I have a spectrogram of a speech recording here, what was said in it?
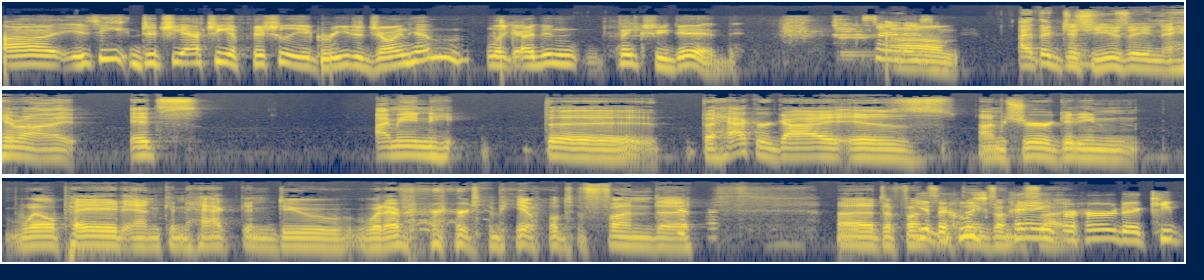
uh is he? Did she actually officially agree to join him? Like i didn't think she did. Sorry, there's um I think just using him on it, it's. I mean, he- the the hacker guy is, I'm sure, getting well paid and can hack and do whatever to be able to fund uh, uh, to fund yeah but who's things on the paying for her to keep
